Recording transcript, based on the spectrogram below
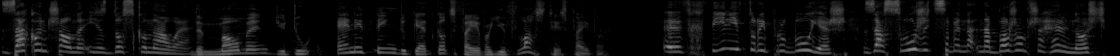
zakończone i jest doskonałe. The moment you do anything to get God's favor, you've lost his favor. E, W chwili, w której próbujesz zasłużyć sobie na, na Bożą przychylność,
